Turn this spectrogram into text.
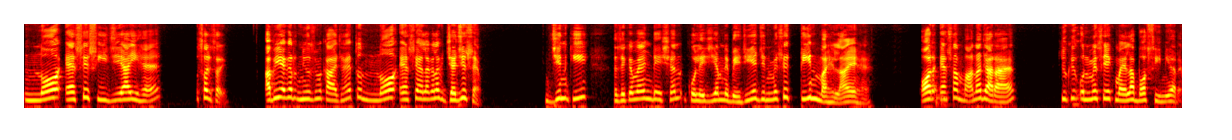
नौ ऐसे सीजीआई है सॉरी सॉरी अभी अगर न्यूज़ में कहा जाए तो नौ ऐसे अलग अलग जजेस हैं, जिनकी रिकमेंडेशन कोलेजियम ने भेजी है, जिनमें से तीन महिलाएँ हैं। और ऐसा माना जा रहा है क्योंकि उनमें से एक महिला बहुत सीनियर है।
